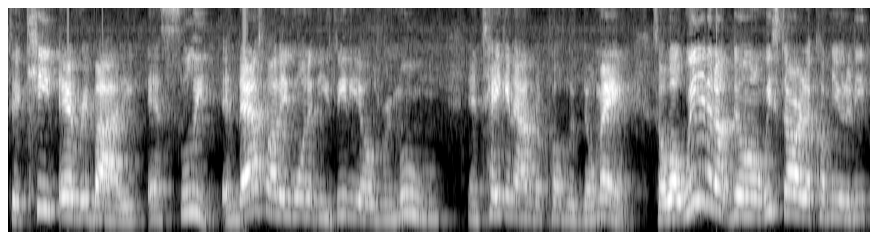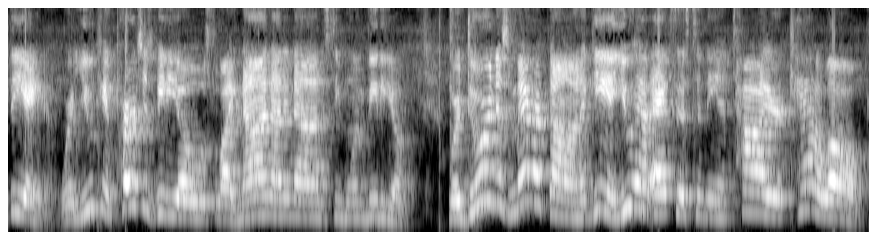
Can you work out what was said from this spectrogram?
to keep everybody asleep. And that's why they wanted these videos removed and taken out of the public domain. So what we ended up doing, we started a community theater where you can purchase videos for like $9.99 to see one video. Where during this marathon, again, you have access to the entire catalog.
